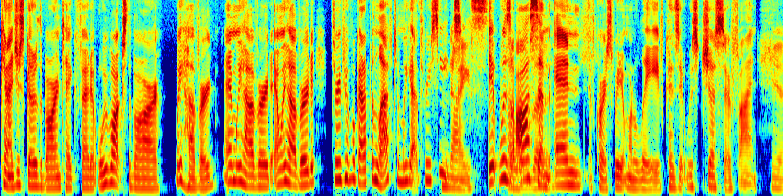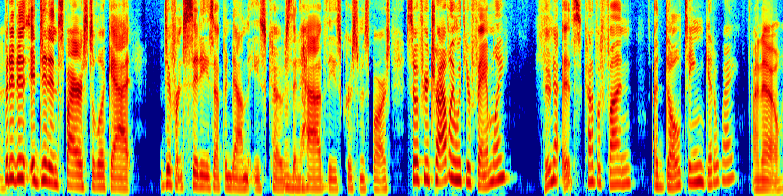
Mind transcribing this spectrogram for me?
can I just go to the bar and take a photo? Well, we walked to the bar, we hovered and we hovered and we hovered. Three people got up and left, and we got three seats. Nice. It was awesome. that. And of course, we didn't want to leave because it was just so fun. Yeah. But it, it did inspire us to look at different cities up and down the East Coast Mm-hmm. that have these Christmas bars. So if you're traveling with your family, who knows? It's kind of a fun adulting getaway. I know.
